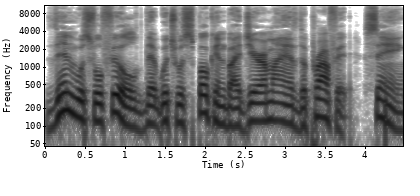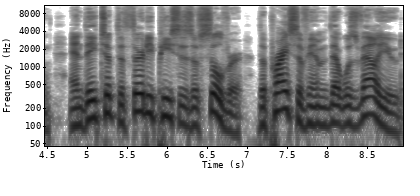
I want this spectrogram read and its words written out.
Then was fulfilled that which was spoken by Jeremiah the prophet, saying, And they took the thirty pieces of silver, the price of him that was valued,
